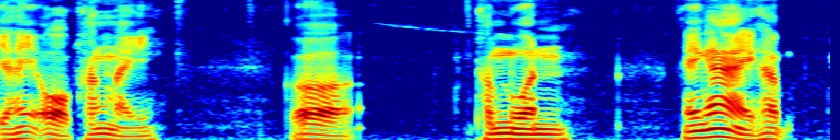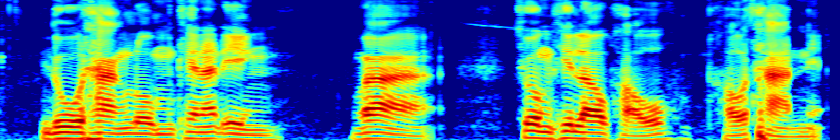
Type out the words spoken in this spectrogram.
จะให้ออกทางไหน ก็ คำนวณง่ายๆครับ ดูทางลมแค่นั้นเอง ว่าช่วงที่เราเผาเผาถ่านเนี่ย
